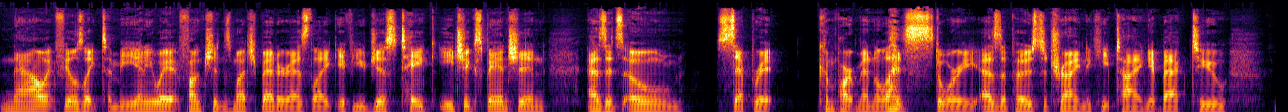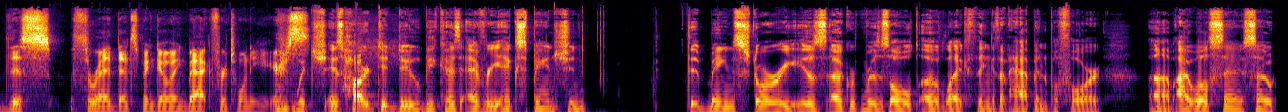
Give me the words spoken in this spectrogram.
now. It feels like to me anyway. It functions much better as like if you just take each expansion as its own separate compartmentalized story, as opposed to trying to keep tying it back to this thread that's been going back for 20 years. which is hard to do because every expansion the main story is a result of like things that happened before um, i will say so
